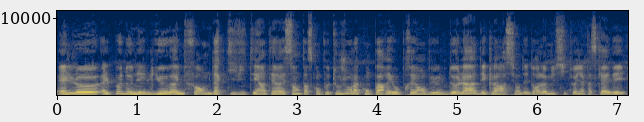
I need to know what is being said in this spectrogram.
elle, euh, elle peut donner lieu à une forme d'activité intéressante parce qu'on peut toujours la comparer au préambule de la Déclaration des droits de l'homme et du citoyen, parce a des,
